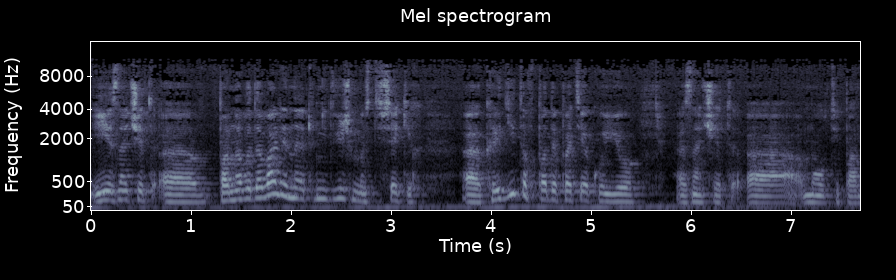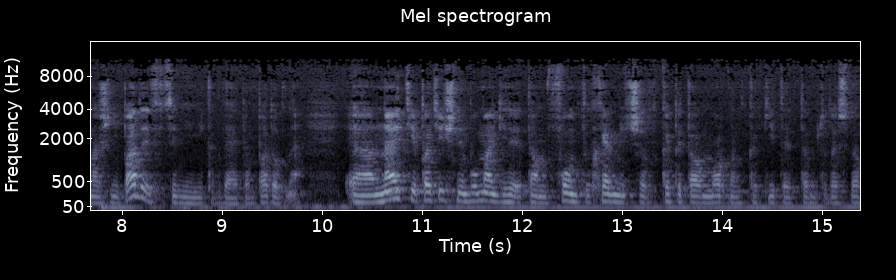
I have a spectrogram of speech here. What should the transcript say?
И, значит, э, понавыдавали на эту недвижимость всяких э, кредитов под ипотеку ее, значит, э, мол, типа она же не падает в цене никогда и тому подобное. На эти ипотечные бумаги, там, фонд Хермичев, Капитал Морган, какие-то там туда-сюда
